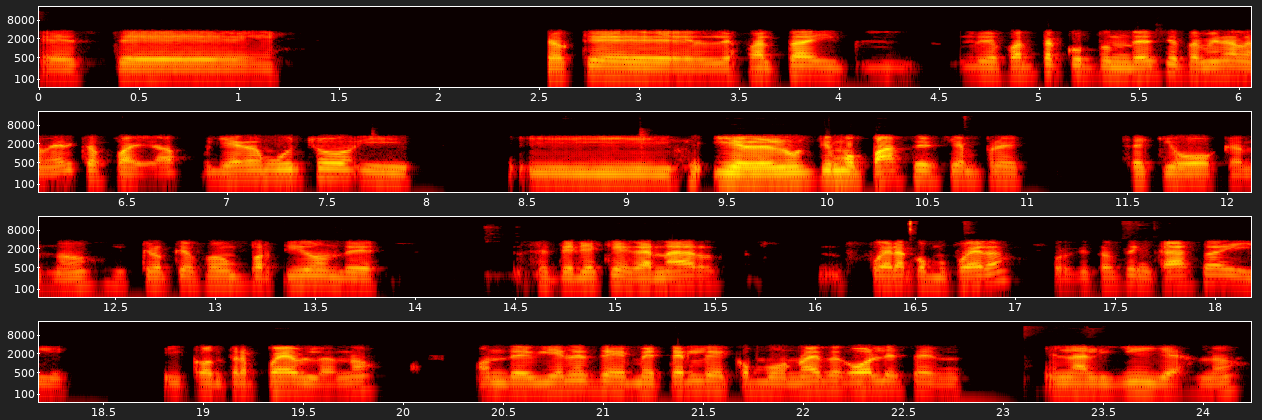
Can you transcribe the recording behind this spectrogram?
Este creo que le falta y le falta contundencia también a la América, falla, llega mucho y y, y el último pase siempre se equivocan, ¿no? Y creo que fue un partido donde se tenía que ganar fuera como fuera, porque estás en casa y, y contra Puebla, ¿no? Donde vienes de meterle como nueve goles en, en la liguilla, ¿no?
